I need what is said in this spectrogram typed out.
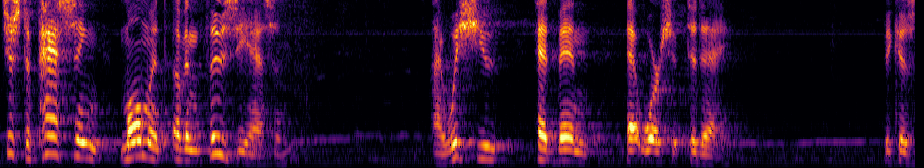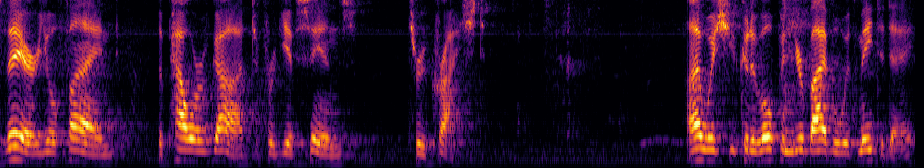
Just a passing moment of enthusiasm. I wish you had been at worship today. Because there you'll find the power of God to forgive sins through Christ. I wish you could have opened your Bible with me today.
